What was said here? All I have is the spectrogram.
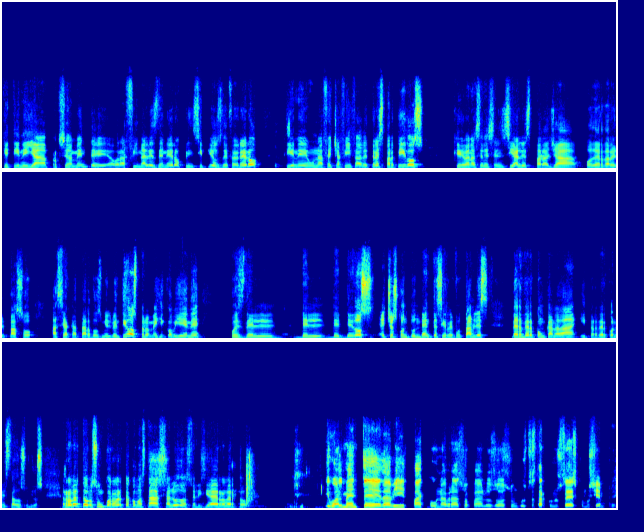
que tiene ya próximamente, ahora finales de enero, principios de febrero, tiene una fecha FIFA de tres partidos que van a ser esenciales para ya poder dar el paso hacia Qatar 2022. Pero México viene pues del, de, de, dos hechos contundentes irrefutables, perder con Canadá y perder con Estados Unidos. Roberto Bosunco, Roberto, ¿cómo estás? Saludos, felicidades, Roberto. Igualmente, David, Paco, un abrazo para los dos. Un gusto estar con ustedes como siempre.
